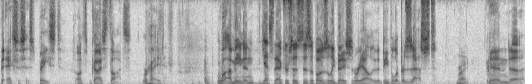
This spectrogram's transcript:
The Exorcist, based on some guy's thoughts. Right. Well, I mean, and yes, The Exorcist is supposedly based in reality that people are possessed. Right. And uh,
